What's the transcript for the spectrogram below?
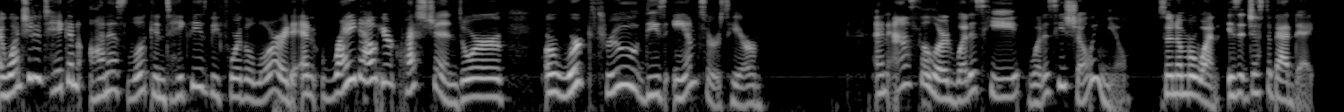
I want you to take an honest look and take these before the Lord and write out your questions or or work through these answers here and ask the Lord, what is he what is he showing you? So number 1, is it just a bad day?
